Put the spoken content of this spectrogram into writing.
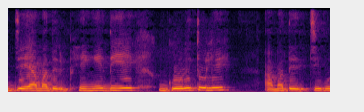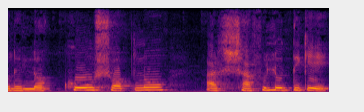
যে আমাদের ভেঙে দিয়ে গড়ে তোলে আমাদের জীবনের লক্ষ্য, স্বপ্ন আর সাফল্যের দিকে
